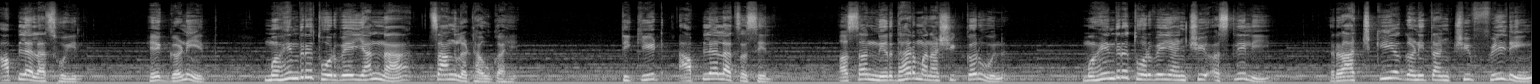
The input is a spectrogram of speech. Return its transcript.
आपल्यालाच होईल हे गणित महेंद्र थोरवे यांना चांगलं ठाऊक आहे. तिकीट आपल्यालाच असेल असा निर्धार मनाशी करून महेंद्र थोरवे यांची असलेली राजकीय गणितांची फिल्डिंग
